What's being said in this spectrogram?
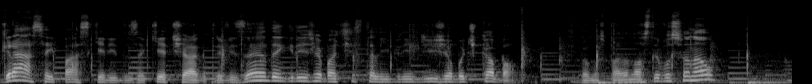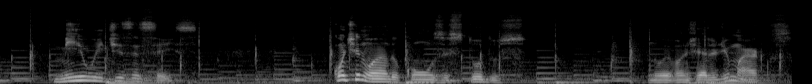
Graça e paz, queridos. Aqui é Tiago Trevisan, da Igreja Batista Livre de Jaboticabal. Vamos para o nosso devocional 1016. Continuando com os estudos no Evangelho de Marcos,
